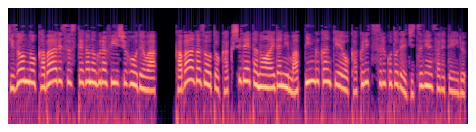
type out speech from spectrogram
既存のカバーレスステガノグラフィー手法では、カバー画像と隠しデータの間にマッピング関係を確立することで実現されている。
